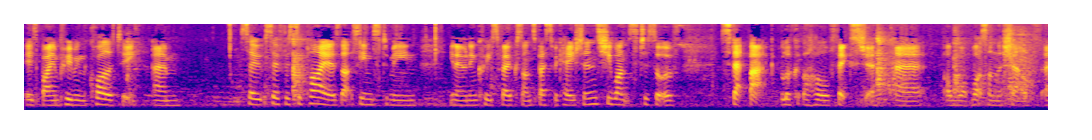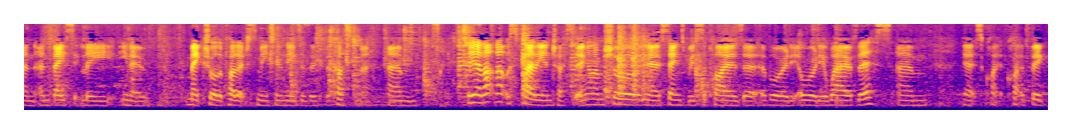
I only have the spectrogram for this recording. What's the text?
is by improving the quality. Um, so, so for suppliers, that seems to mean, you know, an increased focus on specifications. She wants to sort of step back, look at the whole fixture uh, on what, what's on the shelf, and, and basically, you know, make sure the product is meeting the needs of the, the customer. Um, so yeah, that, that was fairly interesting, and I'm sure you know Sainsbury's suppliers are, already already aware of this. Um, yeah, it's quite quite a big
